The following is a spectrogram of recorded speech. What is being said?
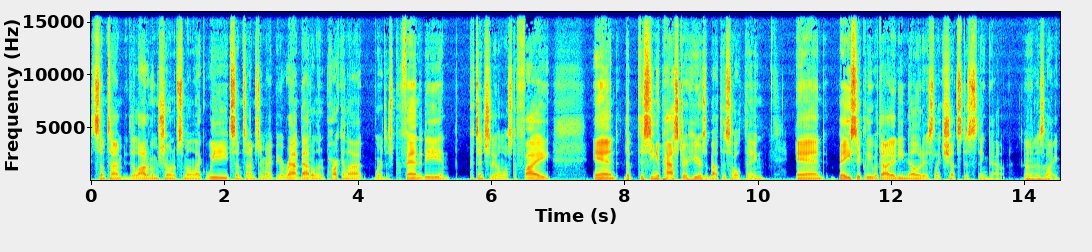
sometimes a lot of them showing up smelling like weed. Sometimes there might be a rap battle in a parking lot where there's profanity and potentially almost a fight. And the the senior pastor hears about this whole thing, and basically without any notice, like shuts this thing down and is uh-huh. like,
